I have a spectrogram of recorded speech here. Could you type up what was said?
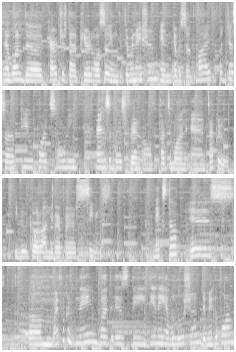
And then one of the characters that appeared also in Determination in episode 5, but just a few parts only, and is the best friend of Patamon and Takeru, if you recall on the very first series. Next up is, um, I forgot the name, but is the DNA evolution, the Megaform,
